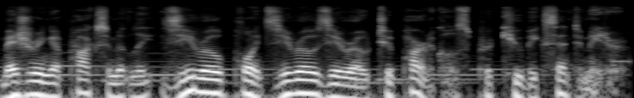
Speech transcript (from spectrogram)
measuring approximately 0.002 particles per cubic centimeter.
